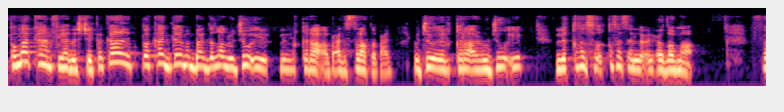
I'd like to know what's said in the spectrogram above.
فما كان في هذا الشيء. فكان فكان دائما بعد الله لجوئي للقراءة بعد الصلاة طبعا. لجوئي للقراءة لجوئي لقصص قصص العظماء. ف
